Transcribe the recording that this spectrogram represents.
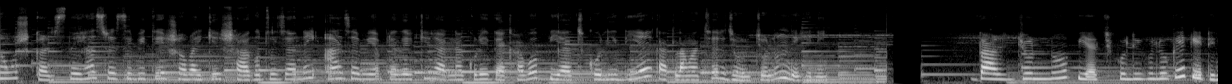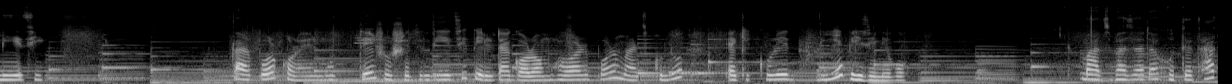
নমস্কার, স্নেহাস রেসিপিতে সবাইকে স্বাগত জানাই। আজ আমি আপনাদেরকে রান্না করে দেখাবো পেঁয়াজ কলি দিয়ে কাতলা মাছের ঝোল। চলুন দেখে নিই। তার জন্য পেঁয়াজ কলিগুলোকে কেটে নিয়েছি। তারপর কড়াইয়ের মধ্যে সর্ষে তেল দিয়েছি। তেলটা গরম হওয়ার পর মাছগুলো এক এক করে দিয়ে ভেজে নেব। মাছ ভাজাটা হতে থাক,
